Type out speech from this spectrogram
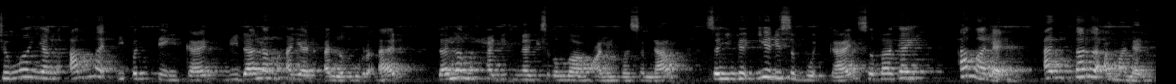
Cuma yang amat dipentingkan di dalam ayat Al-Quran dalam hadis Nabi sallallahu alaihi wasallam sehingga ia disebutkan sebagai amalan antara amalan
